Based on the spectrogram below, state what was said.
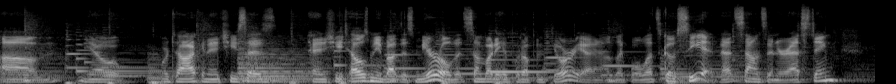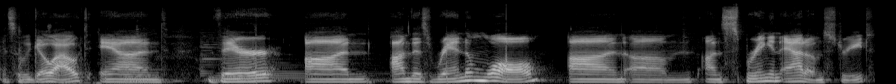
um, you know, we're talking, and she says, and she tells me about this mural that somebody had put up in Peoria, and I was like, well, let's go see it. That sounds interesting. And so we go out, and there on on this random wall on um, on Spring and Adams Street,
